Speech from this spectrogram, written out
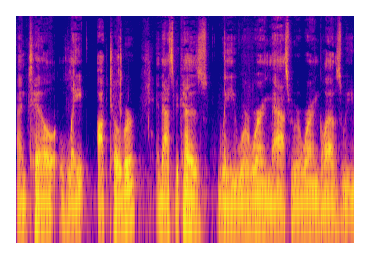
until late October. And that's because we were wearing masks, we were wearing gloves, we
